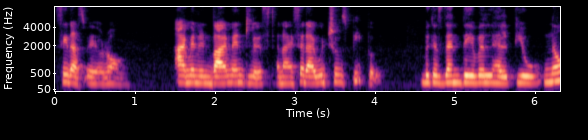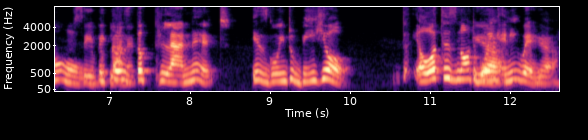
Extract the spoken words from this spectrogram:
See, that's where you're wrong. I'm an environmentalist and I said I would choose people. Because then they will help you. No, Save the because planet. the planet is going to be here. The earth is not going anywhere. Yeah.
